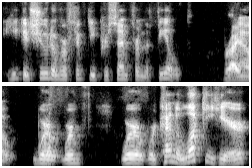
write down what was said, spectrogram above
he could shoot over fifty percent from the field. right? Now we're we're we're we're kind of lucky here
